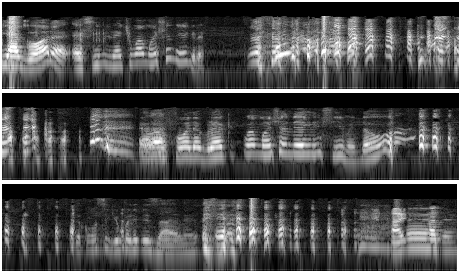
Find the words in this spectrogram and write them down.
E agora é simplesmente uma mancha negra. É uma folha branca com uma mancha negra em cima. Então. Você conseguiu polemizar, né? A estratégia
